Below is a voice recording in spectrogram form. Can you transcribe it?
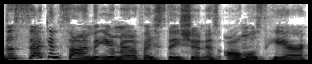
The second sign that your manifestation is almost here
